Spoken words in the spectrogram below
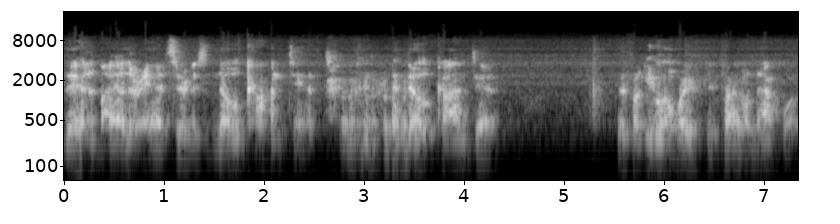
the, my other answer is no content. no content. What the fuck you want to waste your time on that for?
